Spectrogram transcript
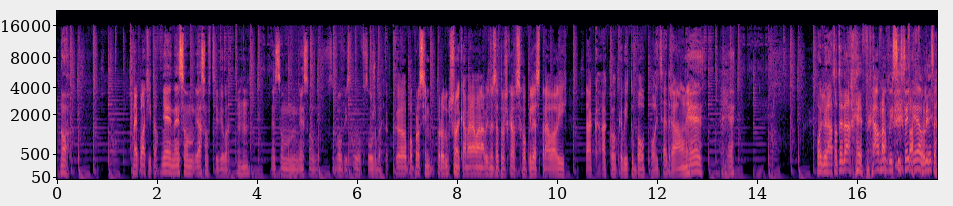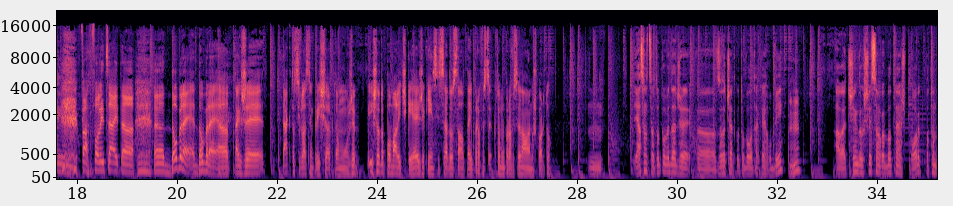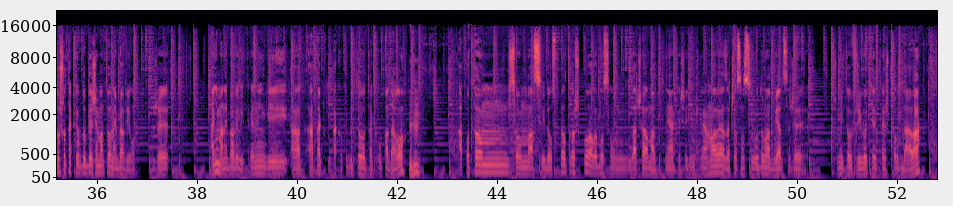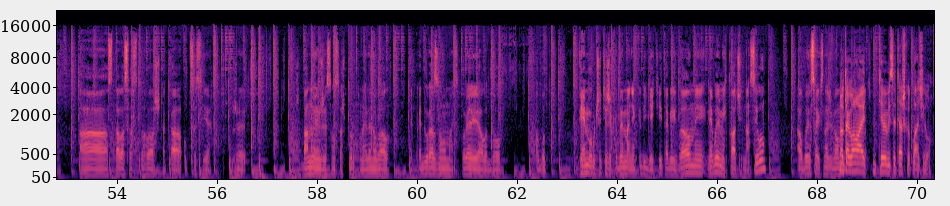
no. Neplatí to. Nie, nie som, ja som v civile. Mm-hmm nie som, nie som vo v službe. Tak uh, poprosím produkčného kameramana, aby sme sa troška schopili a správali tak, ako keby tu bol policajt reálny. Nie, nie. Poďme na to teda. Dávno by si sedel. Pán, policajt, pán policajt. Uh, uh, dobre, dobre, takže takto si vlastne prišiel k tomu, že išlo to pomaličky, hej, že kým si sa dostal tej profes- k tomu profesionálnemu športu. Mm, ja som chcel to povedať, že uh, zo začiatku to bolo také hobby, mm-hmm ale čím dlhšie som robil ten šport, potom došlo také obdobie, že ma to nebavilo. Že ani ma nebavili tréningy a, a tak ako keby to tak upadalo. Mm-hmm. A potom som asi dospel trošku, alebo som začal mať nejaké šedinky na hlave a začal som si uvedomať viac, že čo mi to v živote ten šport dáva. A stala sa z toho až taká obsesia, že, že banujem, že som sa športu nevenoval aj pred úrazom, aj skorej, alebo, alebo viem určite, že keď budem mať niekedy deti, tak ich veľmi, nebudem ich tlačiť na silu, ale budem sa ich snažiť veľmi... No tak ono aj tebe by sa ťažko tlačilo.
